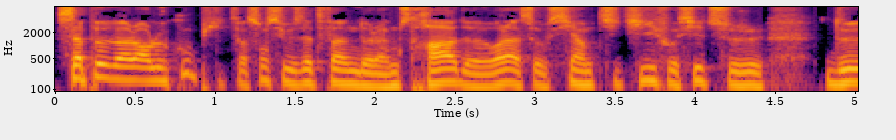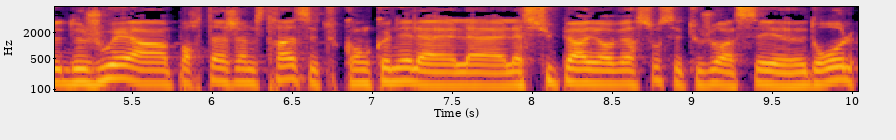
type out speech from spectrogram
ça peut valoir le coup. Puis de toute façon, si vous êtes fan de l'Amstrad, euh, voilà, c'est aussi un petit kiff aussi de se de, de jouer à un portage Amstrad. C'est tout quand on connaît la, la, la supérieure version, c'est toujours assez euh, drôle.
